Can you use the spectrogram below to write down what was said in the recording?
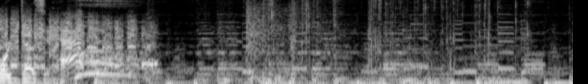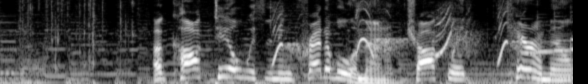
Or does it happen? A cocktail with an incredible amount of chocolate, caramel,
